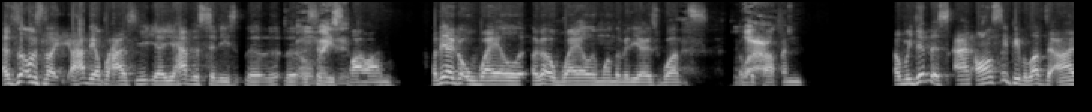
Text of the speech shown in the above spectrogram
It's obviously like I had the Opera House. You, Yeah, you have the city, the the, the, oh, city skyline. I think I got a whale. I got a whale in one of the videos once. Wow. And we did this, and honestly, people loved it. I,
